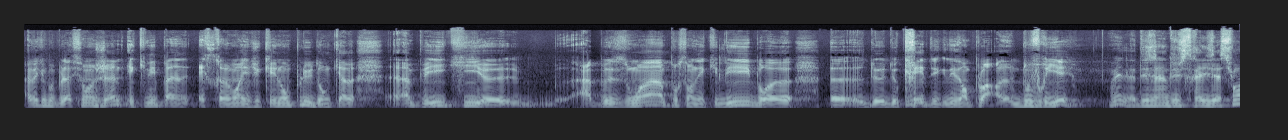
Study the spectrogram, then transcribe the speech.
avec une population jeune et qui n'est pas extrêmement éduquée non plus. Donc un pays qui euh, a besoin, pour son équilibre, euh, euh, de, créer des, emplois d'ouvriers. Oui, la désindustrialisation,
